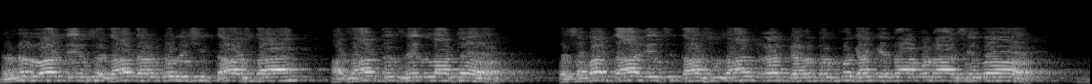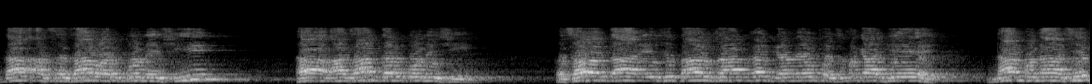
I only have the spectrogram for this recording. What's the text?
نو نن ورځ دې سزا درکول شي تاسو ته عذاب د ذلت په سبب دا غي چې تاسو ځان غټ غړ پزماګه کې نامناسب دا سزا ورکول شي عذاب درکول شي په سبب د هغې چې تاسو ځان غټ ګڼئ او په ځمکه کې نامناسب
